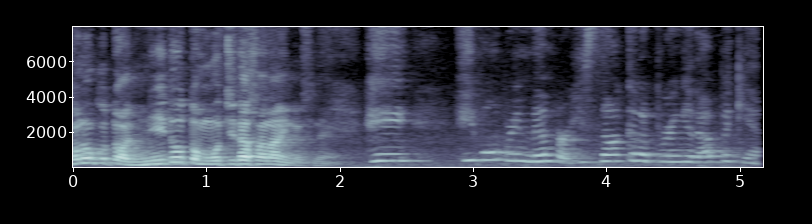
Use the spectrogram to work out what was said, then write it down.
そのことは二度と持ち出さないんですね He, he won't remember. He's not going to bring it up again.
